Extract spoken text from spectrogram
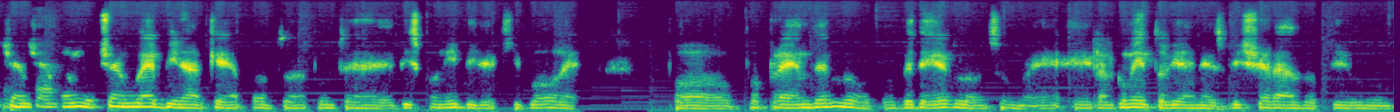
C'è un, c'è un webinar che appunto, appunto è disponibile, chi vuole può, può prenderlo, può vederlo, insomma, e, e l'argomento viene sviscerato più,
